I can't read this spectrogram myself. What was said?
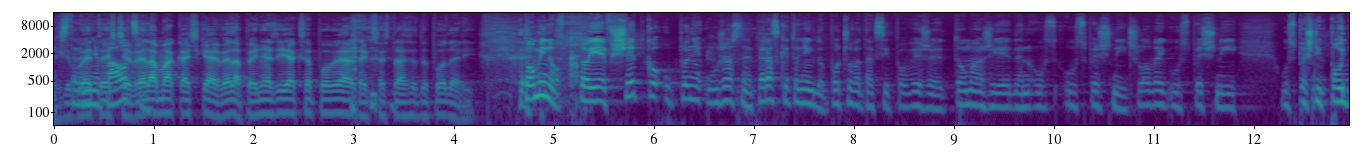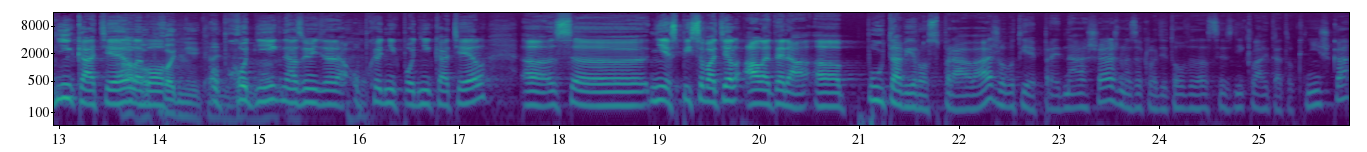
extrémne bude to palce. ešte veľa makačky, aj veľa peňazí, ak sa povie, ale tak sa snáď sa to podarí. Tomino, to je všetko úplne úžasné. Teraz, keď to niekto počúva, tak si povie, že Tomáš je jeden úspešný človek, úspešný úspešný podnikateľ, a lebo obchodník, obchodník, nazvime teda obchodník, podnikateľ, uh, s, uh, nie spisovateľ, ale teda uh, pútavý rozprávač, lebo ty je prednášaš, na základe toho vlastne vznikla aj táto knižka.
